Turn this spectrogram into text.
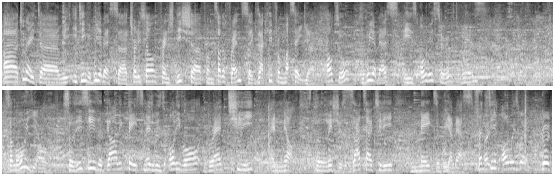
Uh, tonight uh, we're eating a bouillabaisse, a traditional French dish uh, from south of France, exactly from Marseille. Also, the bouillabaisse is always served with some rouille. So this is a garlic paste made with olive oil, bread, chili, and milk. It's delicious. That's actually makes the bouillabaisse. French team always win. Good.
